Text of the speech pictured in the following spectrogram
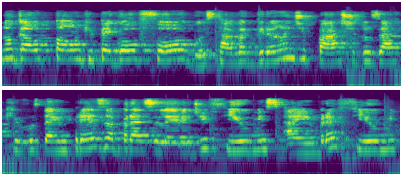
No galpão que pegou fogo estava grande parte dos arquivos da Empresa Brasileira de Filmes, a Embrafilme,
